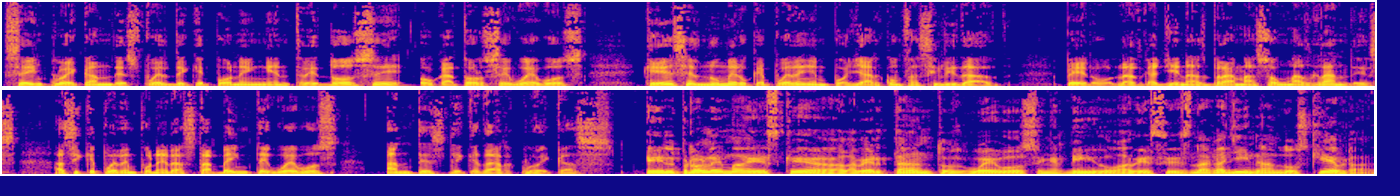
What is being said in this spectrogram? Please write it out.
se encluecan después de que ponen entre 12 o 14 huevos, que es el número que pueden empollar con facilidad. Pero las gallinas Brahma son más grandes, así que pueden poner hasta 20 huevos antes de quedar cluecas. El problema es que al haber tantos huevos en el nido, a veces la gallina los quiebra.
